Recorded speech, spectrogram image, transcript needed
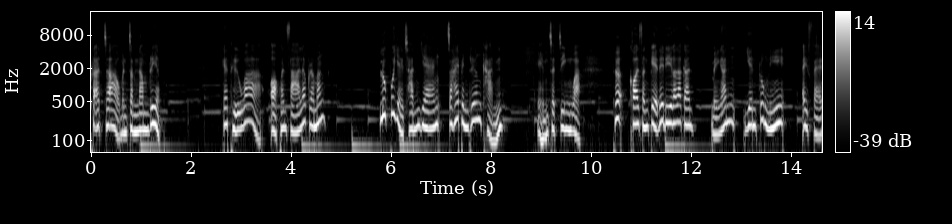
พระเจ้ามันจำนำเรียบ แกถือว่าออกพรรษาแล้วกระมัง ลูกผู้ใหญ่ชั้นแย้งจะให้เป็นเรื่องขัน เห็นจะจริงว่ะ เธอคอยสังเกตได้ดีก็แล้วกัน ไม่งั้นเย็นพรุ่งนี้ ไอ้แฝง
